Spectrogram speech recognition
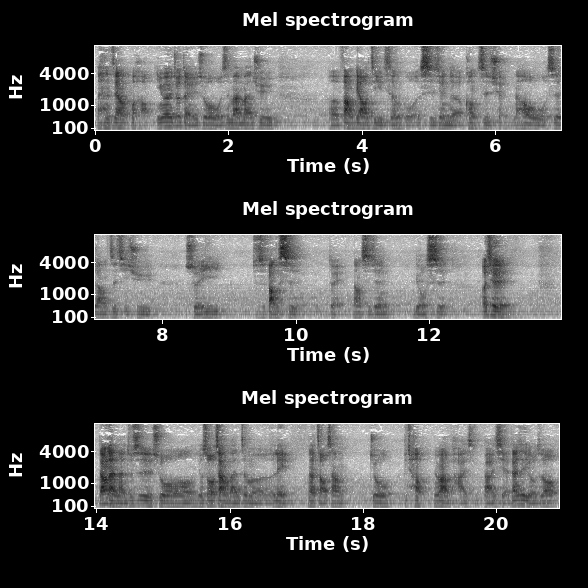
但 是这样不好，因为就等于说我是慢慢去呃放掉自己生活时间的控制权，然后我是让自己去随意就是放肆，对，让时间流逝。而且当然了，就是说有时候上班这么累，那早上。就比较 没办法爬爬起来，但是有时候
